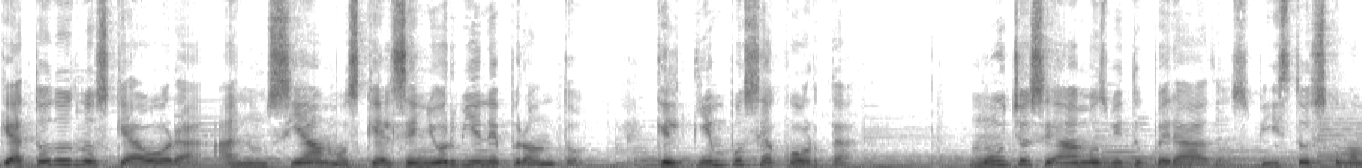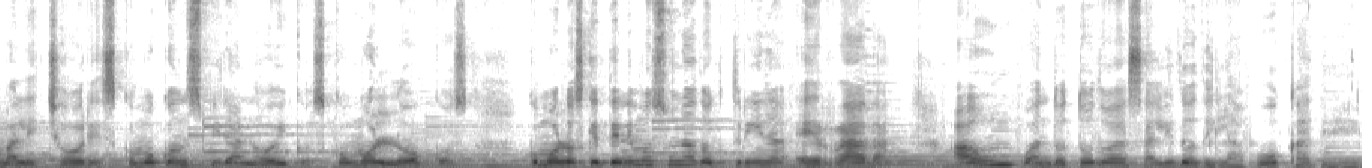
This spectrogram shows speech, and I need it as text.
que a todos los que ahora anunciamos que el Señor viene pronto, que el tiempo se acorta, muchos seamos vituperados, vistos como malhechores, como conspiranoicos, como locos, como los que tenemos una doctrina errada, aun cuando todo ha salido de la boca del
